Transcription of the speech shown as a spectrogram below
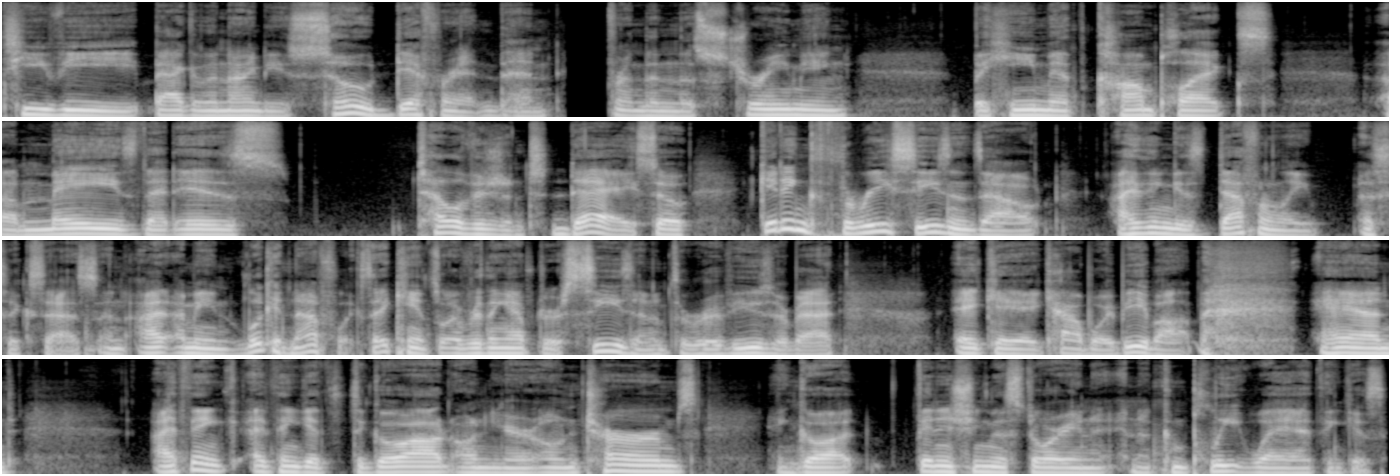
TV back in the 90s, so different than different than the streaming behemoth complex a maze that is television today. So getting three seasons out, I think, is definitely a success. And I, I mean, look at Netflix; they cancel everything after a season if the reviews are bad, aka Cowboy Bebop. and I think I think it's to go out on your own terms and go out finishing the story in a, in a complete way. I think is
